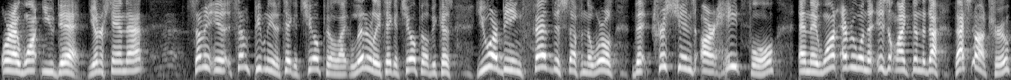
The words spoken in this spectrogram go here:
or I want you dead. You understand that? Some, you know, some people need to take a chill pill, like literally take a chill pill, because you are being fed this stuff in the world that Christians are hateful and they want everyone that isn't like them to die. That's not true.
